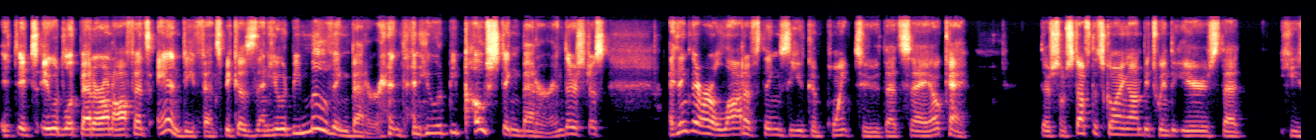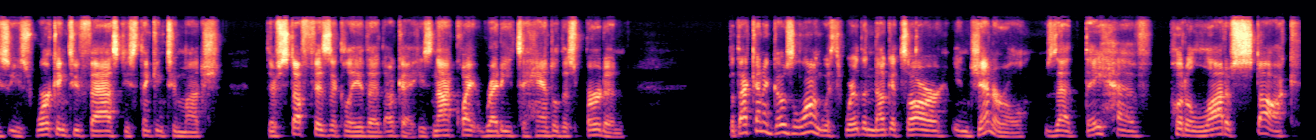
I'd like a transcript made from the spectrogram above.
it, it, it would look better on offense and defense because then he would be moving better and then he would be posting better. And there's just i think there are a lot of things that you can point to that say okay there's some stuff that's going on between the ears that he's he's working too fast, he's thinking too much. There's stuff physically that okay, he's not quite ready to handle this burden. But that kind of goes along with where the Nuggets are in general, is that they have put a lot of stock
